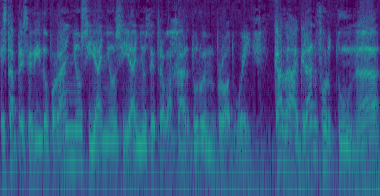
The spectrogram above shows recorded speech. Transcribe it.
está precedido por años y años y años de trabajar duro en Broadway. Cada gran fortuna,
